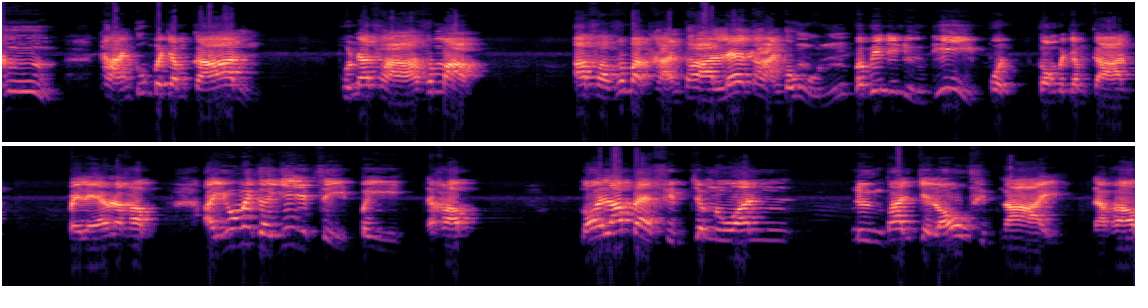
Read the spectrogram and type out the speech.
คือ ฐานกองประจำการพลอาสาสมัคร อาสาสมัครฐานพานและฐานกองหนุนประเภทที่หนึ่งที่ปลดกองประจำการไปแล้วนะครับ อายุไม่เกิน 24 ปีนะครับร้อยละ 80จำนวน 1,760 นายนะครับ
